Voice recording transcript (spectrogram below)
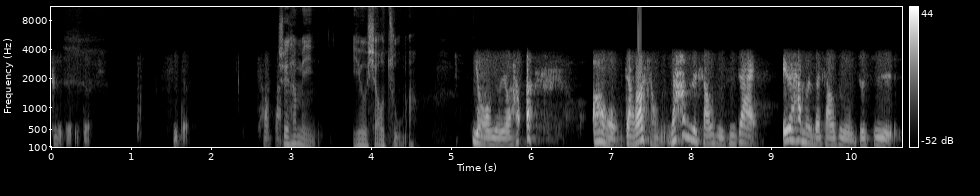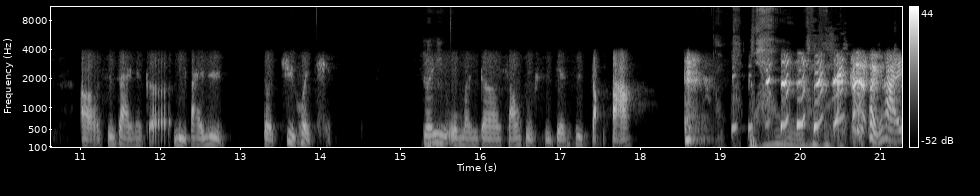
对对对，是的，超棒。所以他们也有小组吗？有有有，他呃哦，讲到小组，那他们的小组是在，因为他们的小组就是呃是在那个礼拜日的聚会前，所以我们的小组时间是早八。哇哦，很嗨，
